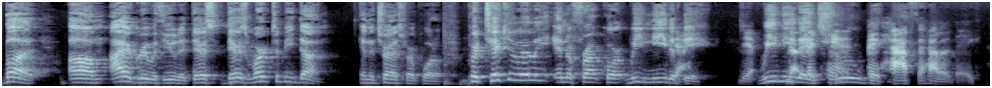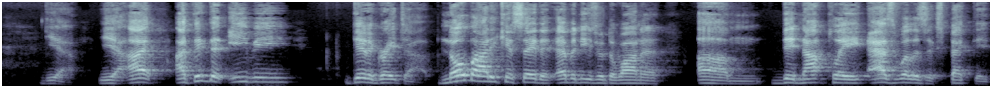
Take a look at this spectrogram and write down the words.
but um I agree with you that there's there's work to be done in the transfer portal, particularly in the front court. We need a yeah. big. Yeah, we need a true. They have to have a big. Yeah, yeah. I I think that EB did a great job. Nobody can say that Ebenezer Dowuona um, did not play as well as expected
